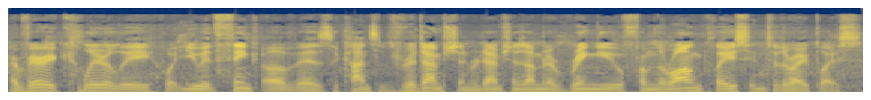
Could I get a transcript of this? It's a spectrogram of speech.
are very clearly what you would think of as the concept of redemption. Redemption is I'm going to bring you from the wrong place into the right place.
